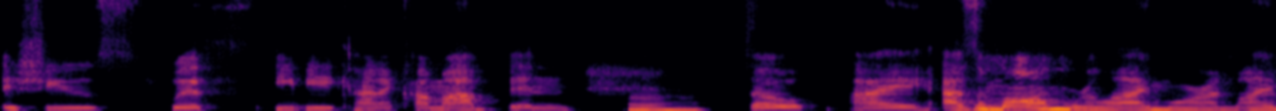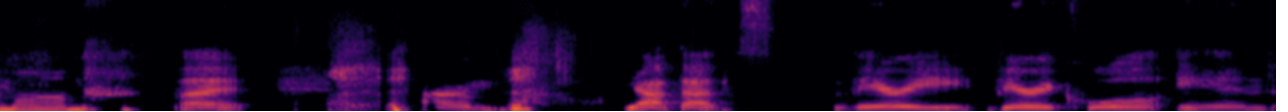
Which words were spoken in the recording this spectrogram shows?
issues with eb kind of come up and mm. so i as a mom rely more on my mom but um, yeah that's very very cool and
